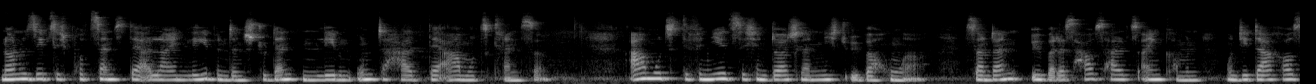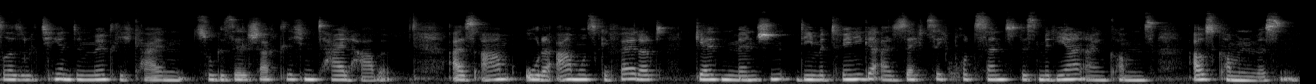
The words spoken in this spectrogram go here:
79 Prozent der allein lebenden Studenten leben unterhalb der Armutsgrenze. Armut definiert sich in Deutschland nicht über Hunger, sondern über das Haushaltseinkommen und die daraus resultierenden Möglichkeiten zur gesellschaftlichen Teilhabe. Als arm oder armutsgefährdet gelten Menschen, die mit weniger als 60 Prozent des Medianeinkommens auskommen müssen.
